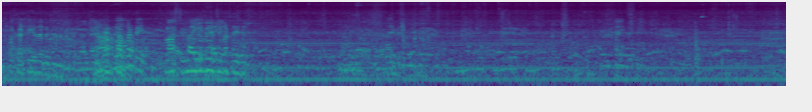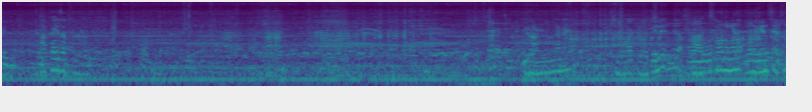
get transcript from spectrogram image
ഇപ്പൊ കട്ട് ചെയ്തെടുക്കാനൊക്കെ കട്ട് ചെയ്ത് പ്ലാസ്റ്റിക് ഉപയോഗിച്ച് കട്ട് ചെയ്ത് ആ കൈ ഇതങ്ങനെ പിന്നെ ഉണങ്ങണം ഉണങ്ങിയതിന് ശേഷം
